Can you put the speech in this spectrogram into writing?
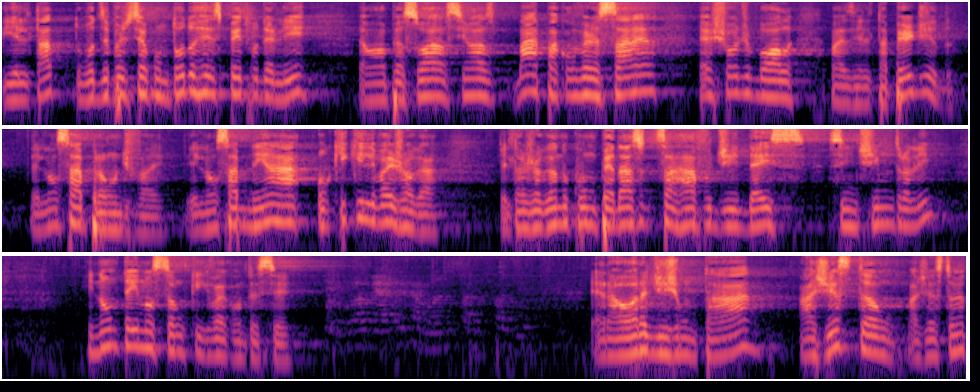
E ele tá, vou dizer para você com todo respeito pro Derli, é uma pessoa assim, ah, para conversar é, é, show de bola, mas ele está perdido. Ele não sabe para onde vai. Ele não sabe nem a, o que, que ele vai jogar. Ele está jogando com um pedaço de sarrafo de 10 centímetros ali e não tem noção do que, que vai acontecer. Era hora de juntar a gestão. A gestão é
